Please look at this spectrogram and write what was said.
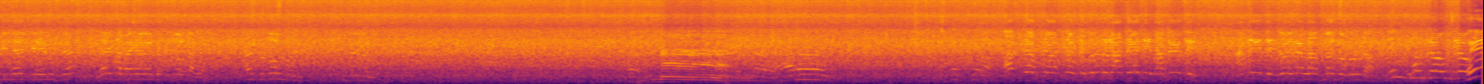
এই লাইট দিয়ে রুখে লাইটটা বাইরে যাতে জল কালো আর একটু জল নয়। আস্তে আস্তে আস্তে আস্তে গরুটা রাতে আছে রাতে আছে হাতে আছে জয়টা লাভ মারবো গরুটা। উঠে উঠে এ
